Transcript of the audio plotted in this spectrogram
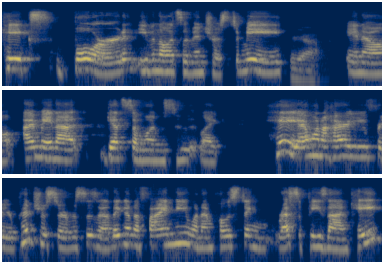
cakes board even though it's of interest to me Yeah. You know i may not get someone who like hey i want to hire you for your pinterest services are they going to find me when i'm posting recipes on cake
